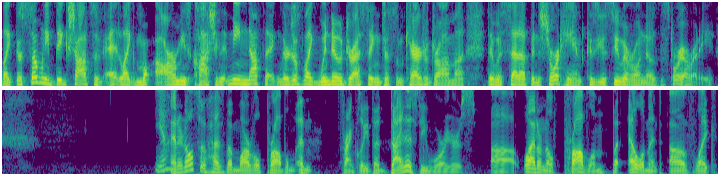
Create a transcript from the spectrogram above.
Like there's so many big shots of eh, like armies clashing that mean nothing. They're just like window dressing to some character drama that was set up in shorthand because you assume everyone knows the story already. Yeah. And it also has the Marvel problem, and frankly, the Dynasty Warriors. Uh, well, I don't know if problem, but element of like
